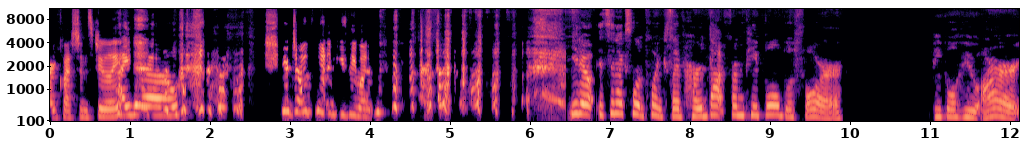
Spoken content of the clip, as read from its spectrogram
hard questions, Julie. I know. Your job's not an easy one. you know, it's an excellent point because I've heard that from people before. People who are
